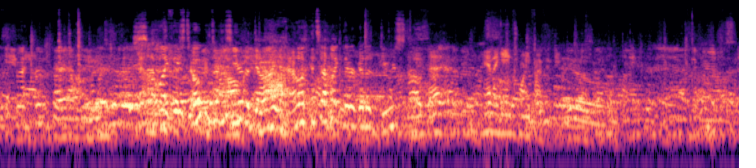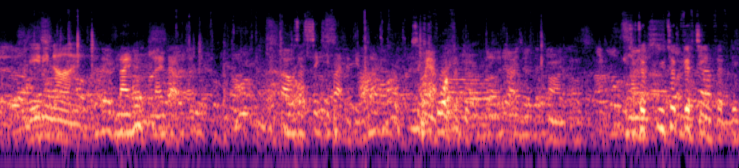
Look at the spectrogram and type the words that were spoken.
Effective dandy. It's not like these tokens are just here to die now. It's not like they're gonna do stuff. And I gained 25 to 89. Nine, nine thousand. Oh, I was at sixty-five fifty, wasn't it? Sixty-four fifty. You took you took 1550.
